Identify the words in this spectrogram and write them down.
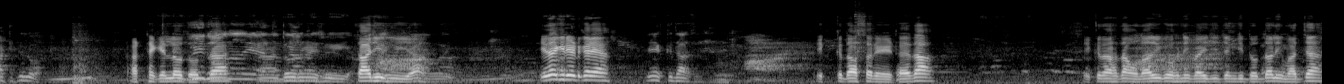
8 ਕਿਲੋ 8 ਕਿਲੋ ਦੁੱਧ ਆ। ਹਾਂ ਦੋ ਦਿਨਾਂ ਦੀ ਸੂਈ ਆ। ਤਾਜੀ ਸੂਈ ਆ। ਇਹਦਾ ਕੀ ਰੇਟ ਕਰਿਆ? ਇਹ ਇੱਕ 10 ਇੱਕ 10 ਰੇਟ ਹੈ ਇਹਦਾ। ਇੱਕ 10 ਦਾ ਆਉਂਦਾ ਵੀ ਕੁਛ ਨਹੀਂ ਬਾਈ ਜੀ ਚੰਗੀ ਦੁੱਧ ਵਾਲੀ ਮੱਝ ਆ।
